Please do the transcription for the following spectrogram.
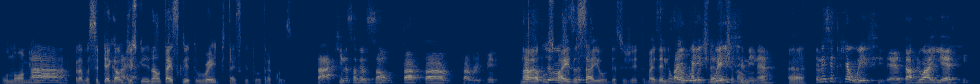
o nome. Ah, para você pegar ah, o disco é? e não tá escrito Rape, tá escrito outra coisa. Tá, aqui nessa versão tá, tá, tá Rape Me. Não, em alguns países eu... saiu desse jeito, mas ele não saiu cantava wave, diferente, wave não. Me, né? É. Eu nem sei o que é Wave, é W-A-I-F.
